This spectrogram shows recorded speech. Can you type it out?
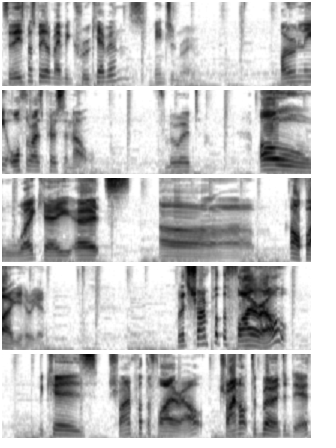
So these must be maybe crew cabins. Engine room. Only authorized personnel. Fluid. Oh, okay. It's um. Oh, fire. Here we go. Let's try and put the fire out because try and put the fire out. Try not to burn to death.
